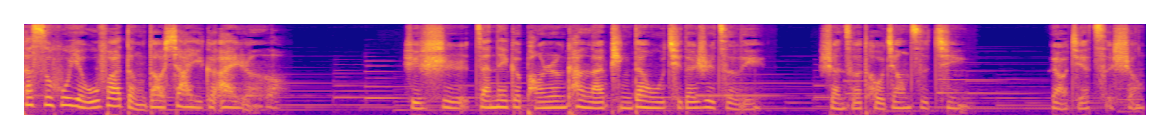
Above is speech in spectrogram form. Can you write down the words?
他似乎也无法等到下一个爱人了。于是，在那个旁人看来平淡无奇的日子里，选择投江自尽，了结此生。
